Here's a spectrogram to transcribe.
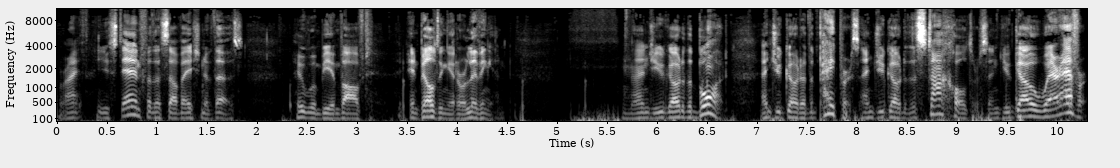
Right? You stand for the salvation of those who would be involved in building it or living in. And you go to the board, and you go to the papers, and you go to the stockholders, and you go wherever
